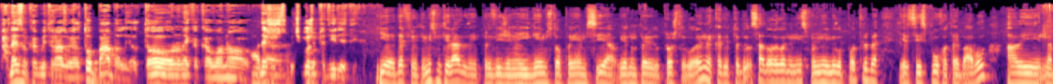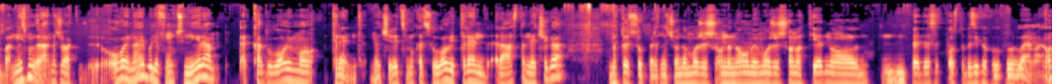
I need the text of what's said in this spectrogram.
pa ne znam kako bi to nazvao, je li to bubble, je li to ono nekakav ono, nešto što se može predvidjeti? Je, definitivno. Mi smo ti radili predviđenja i GameStopa i MC-a u jednom periodu prošle godine, kad je to bilo, sad ove godine nismo, nije bilo potrebe jer se ispuhao taj bubble, ali na, mi smo, znači ovak, ovo je najbolje funkcionira kad ulovimo trend. Znači recimo kad se ulovi trend rasta nečega, no to je super, znači onda možeš, onda na ovome možeš ono tjedno 50% bez ikakvog problema, jel?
